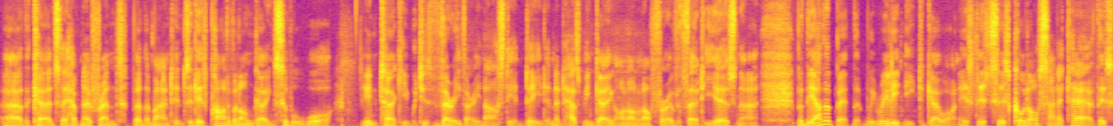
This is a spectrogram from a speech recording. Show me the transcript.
uh, the Kurds. They have no friends but the mountains. It is part of an ongoing civil war in Turkey, which is very, very nasty indeed, and it has been going on on and off for over 30 years now. But the other bit that we really need to go on is this, this cordon sanitaire, this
